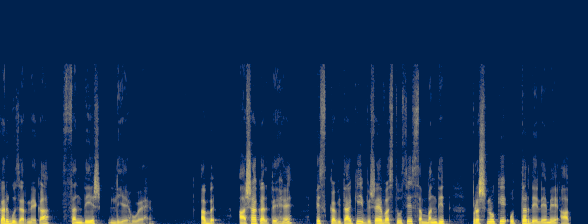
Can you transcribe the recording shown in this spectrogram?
कर गुजरने का संदेश लिए हुए हैं। अब आशा करते हैं इस कविता की विषय वस्तु से संबंधित प्रश्नों के उत्तर देने में आप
